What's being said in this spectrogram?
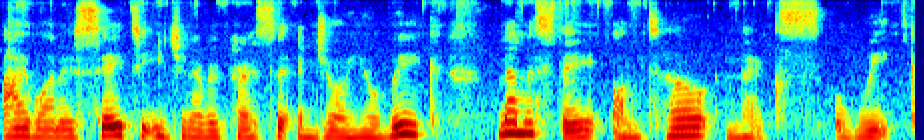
I want to say to each and every person enjoy your week. Namaste. Until next week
